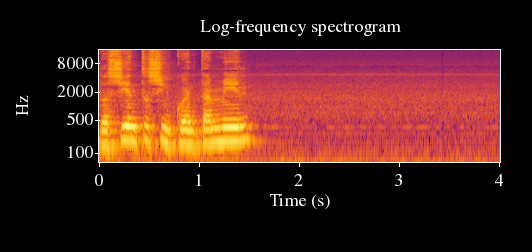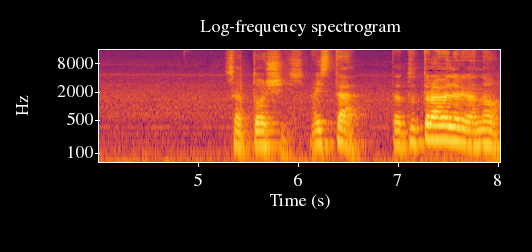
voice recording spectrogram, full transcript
250 mil Satoshis. Ahí está. Tattoo Traveler ganó.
